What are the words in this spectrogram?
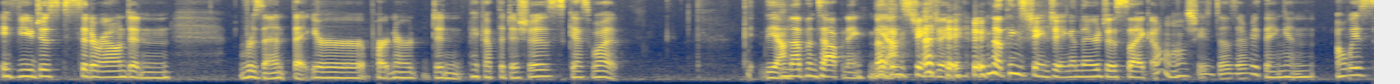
if you just sit around and resent that your partner didn't pick up the dishes, guess what? Yeah. Nothing's happening. Nothing's changing. Nothing's changing. And they're just like, oh, well, she does everything and always.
